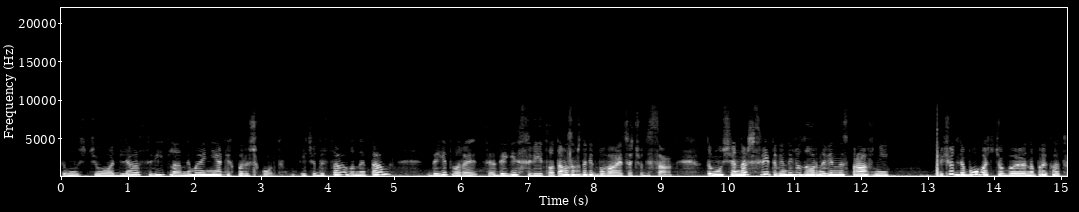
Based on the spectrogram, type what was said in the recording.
Тому що для світла немає ніяких перешкод. І чудеса вони там, де є творець, де є світло, там завжди відбуваються чудеса. Тому що наш світ він ілюзорний, він не справжній. І що для Бога, щоб, наприклад,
